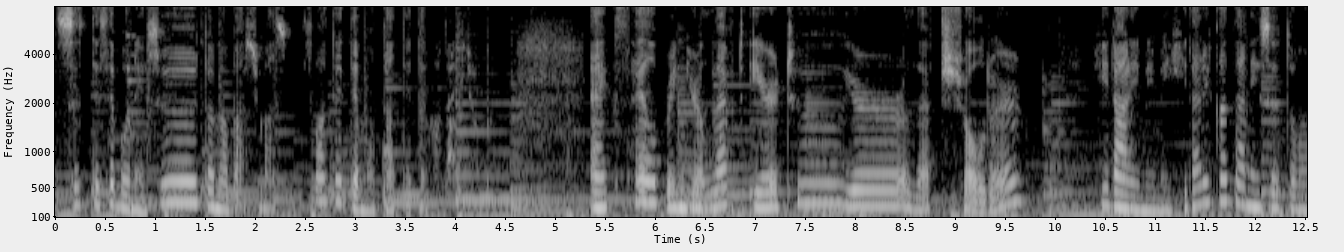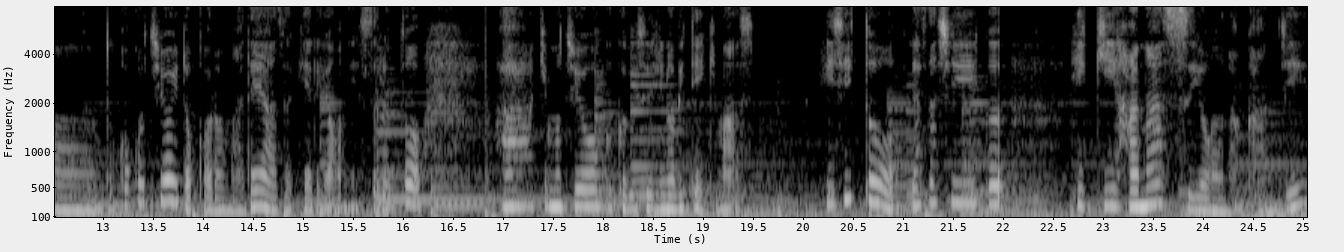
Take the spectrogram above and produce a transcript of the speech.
吸って背骨スーッと伸ばします座ってても立ってても大丈夫 Exhale, bring your left ear to your left shoulder 左耳左肩にストーンと心地よいところまで預けるようにするとあ気持ちよく首筋伸びていきます。肘と優しく引き離すような感じ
